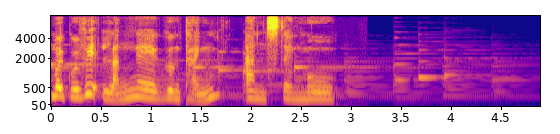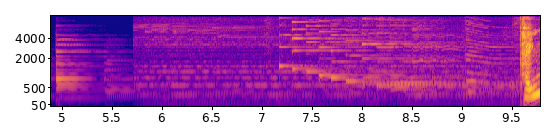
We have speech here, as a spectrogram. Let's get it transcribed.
Mời quý vị lắng nghe gương thánh Anselmo. Thánh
